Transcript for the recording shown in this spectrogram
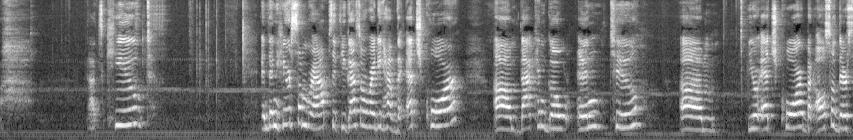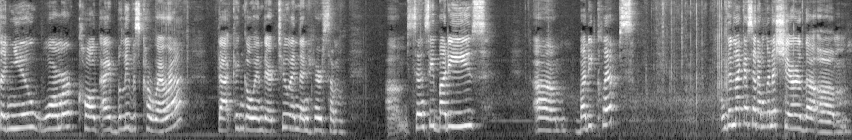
That's cute. And then here's some wraps. If you guys already have the etch core, um, that can go into um, your etch core but also there's a new warmer called I believe it's Carrara that can go in there too. And then here's some um, Scentsy Buddies um, buddy clips. And then like I said I'm gonna share the um,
